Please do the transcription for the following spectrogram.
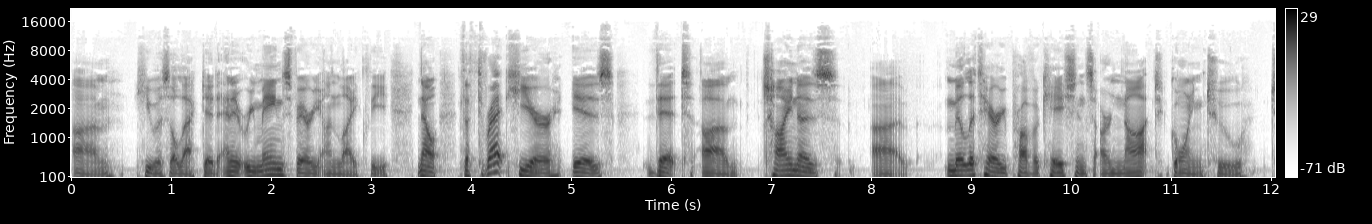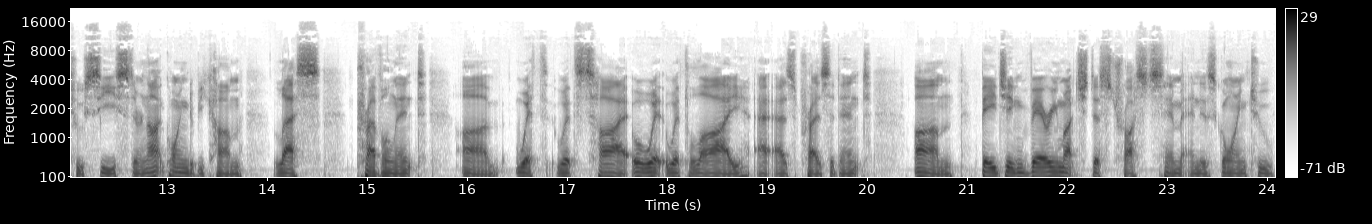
um, he was elected, and it remains very unlikely. Now, the threat here is that um, China's uh, military provocations are not going to to cease. They're not going to become less prevalent um, with with Tsai, with, with Lai as president. Um, Beijing very much distrusts him and is going to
